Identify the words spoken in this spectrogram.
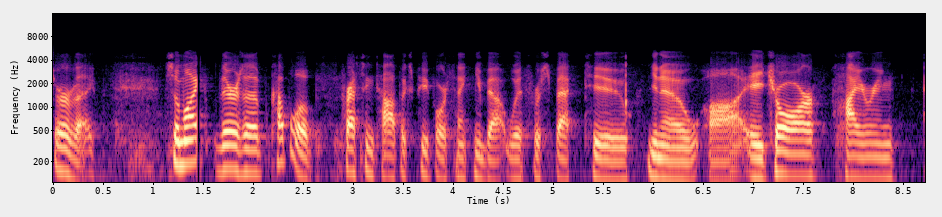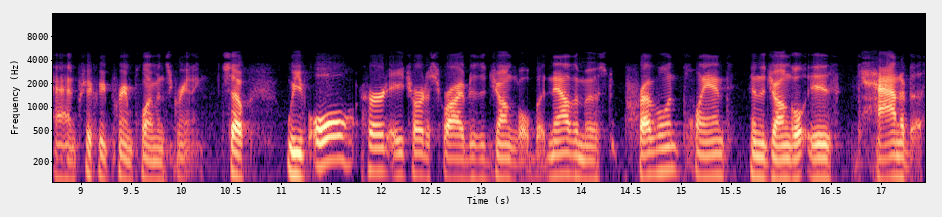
survey. So, Mike, there's a couple of pressing topics people are thinking about with respect to, you know, uh, HR, hiring, and particularly pre-employment screening. So, we've all heard HR described as a jungle, but now the most prevalent plant in the jungle is cannabis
